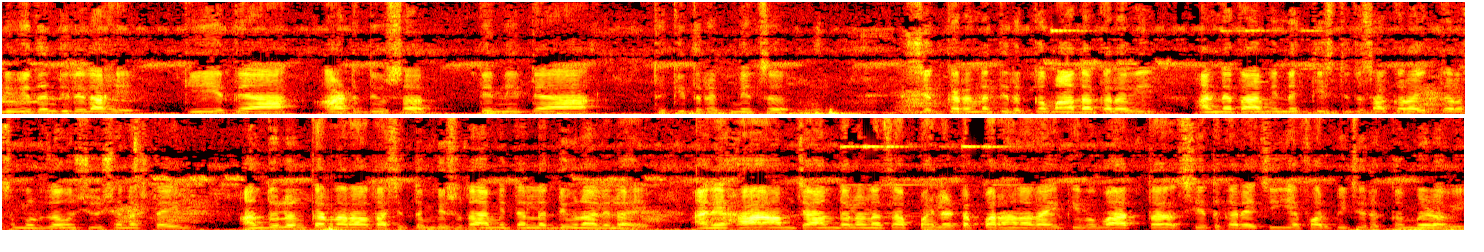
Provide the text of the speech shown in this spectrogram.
निवेदन दिलेलं आहे की येत्या आठ दिवसात त्यांनी त्या थकीत रकमेचं शेतकऱ्यांना ती रक्कम अदा करावी. अन्यथा आम्ही नक्कीच तिथं साखर आयुक्ताला समोर जाऊन शिवसेना स्टाईल आंदोलन करणार आहोत अशी तंबी सुद्धा आम्ही त्यांना देऊन आलेलो आहे. आणि हा आमच्या आंदोलनाचा पहिला टप्पा राहणार आहे की बाबा आता शेतकऱ्याची एफ आर पीची रक्कम मिळावी.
